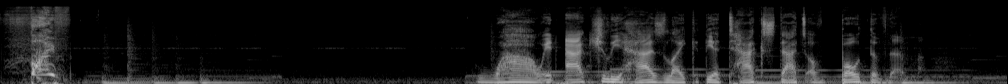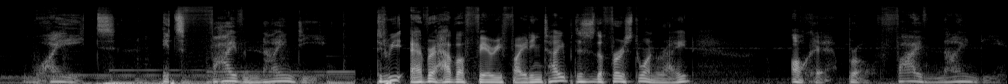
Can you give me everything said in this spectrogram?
Five Wow, it actually has like the attack stats of both of them. Wait, it's 590. Did we ever have a fairy fighting type? This is the first one, right? Okay, bro, 590.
